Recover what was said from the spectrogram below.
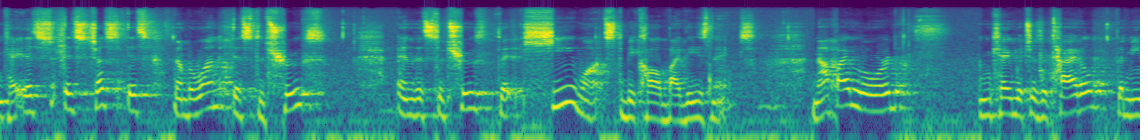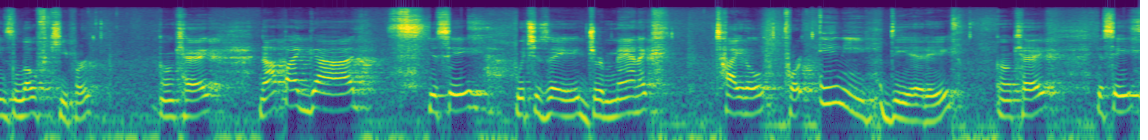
Okay, it's, it's just, it's, number one, it's the truth, and it's the truth that he wants to be called by these names. Not by Lord, okay, which is a title that means loaf keeper, okay? Not by God, you see, which is a Germanic title for any deity, okay? You see,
